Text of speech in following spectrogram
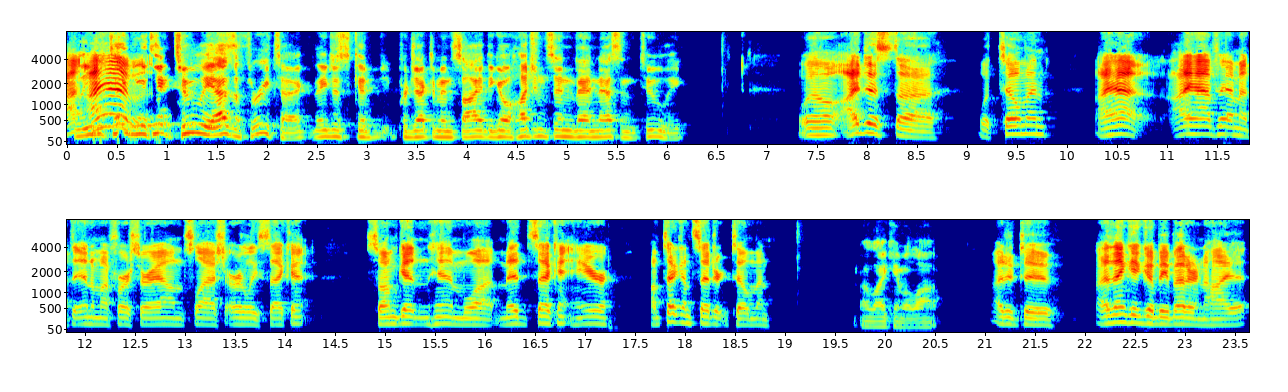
I, Well, you, I take, have. you take Tuli as a three tech. They just could project him inside to go Hutchinson, Van Ness, and Tuli. Well, I just uh with Tillman, I have I have him at the end of my first round slash early second. So I'm getting him what mid second here. I'm taking Cedric Tillman. I like him a lot. I do too. I think he could be better than Hyatt.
